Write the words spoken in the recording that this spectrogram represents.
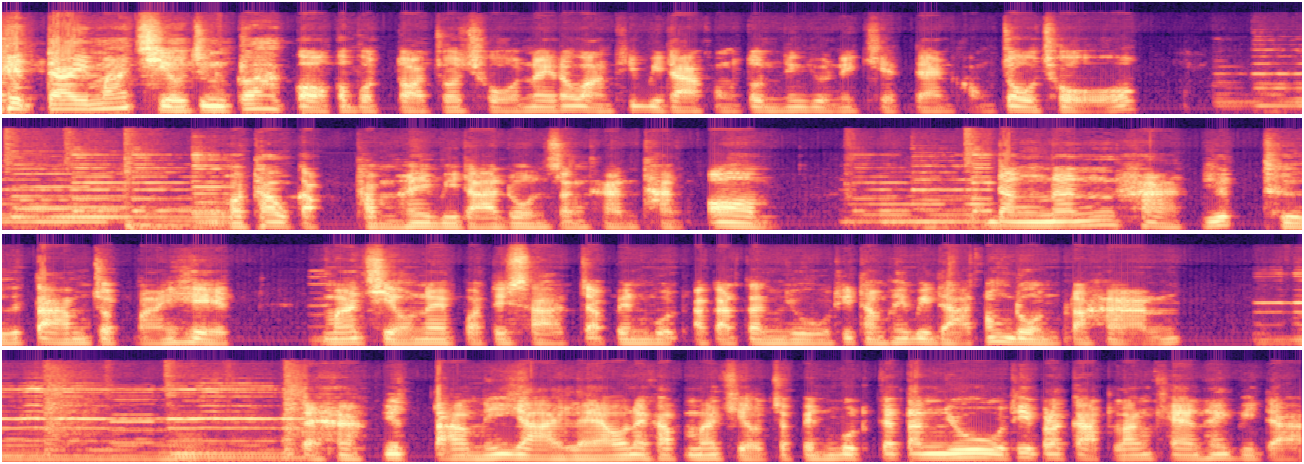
เหตุใดมาเฉียวจึงกล้าก่อกบฏต่อโจโฉในระหว่างที่บิดาของตนยังอยู่ในเขตแดนของโจโฉ เพราะเท่ากับทำให้บิดาโดนสังหารทางอ้อม ดังนั้นหากยึดถือตามจดหมายเหตุ ม้าเฉียวในประวัติศาสตร์จะเป็นบุตรอากตันยูที่ทำให้บิดาต้องโดนประหาร แต่หากยึดตามนิยายแล้วนะครับ ม้าเฉียวจะเป็นบุตรกตันยูที่ประกาศล้างแค้นให้บิดา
